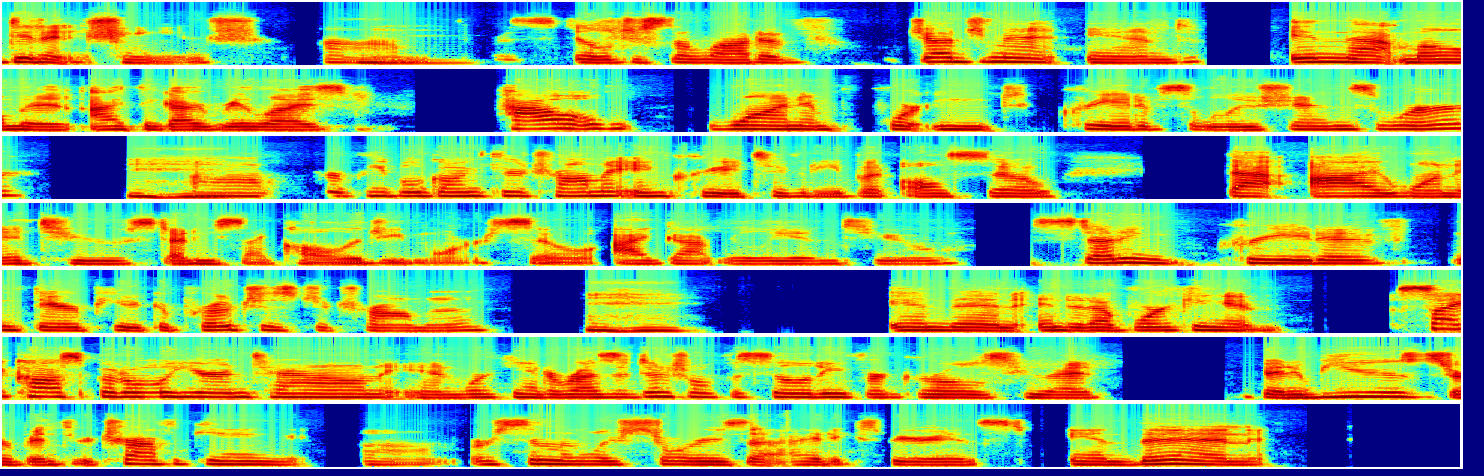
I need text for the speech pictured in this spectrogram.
didn't change. Um, mm. There was still just a lot of judgment. And in that moment, I think I realized how one important creative solutions were mm-hmm. um, for people going through trauma and creativity, but also that I wanted to study psychology more. So I got really into studying creative and therapeutic approaches to trauma. Mm-hmm. And then ended up working at psych hospital here in town and working at a residential facility for girls who had been abused or been through trafficking um, or similar stories that I had experienced. And then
